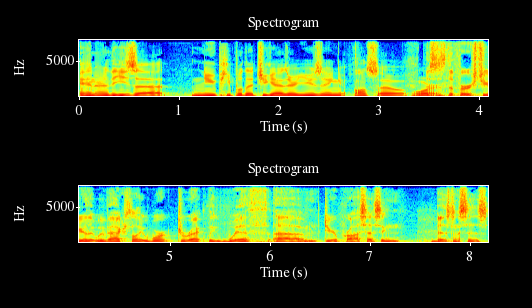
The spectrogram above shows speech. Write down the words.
And are these uh, new people that you guys are using also? Or this is the first year that we've actually worked directly with um, deer processing businesses.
